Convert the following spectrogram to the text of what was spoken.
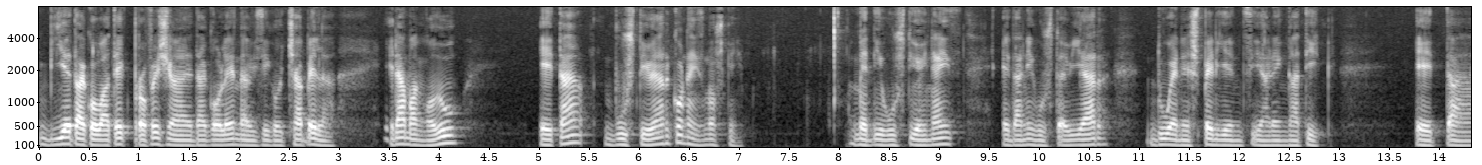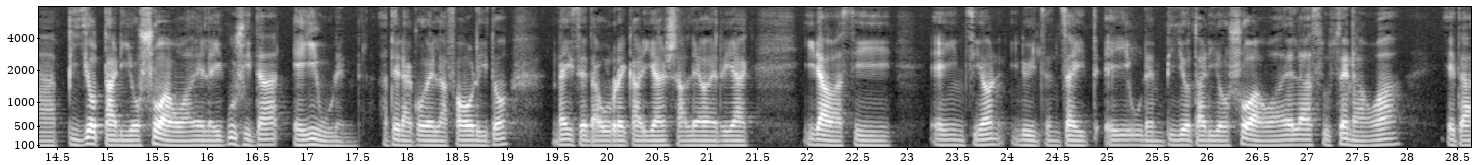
bietako batek profesionaletako lehen da biziko txapela eramango du, eta busti beharko naiz noski. Beti guztioi naiz, eta nik uste bihar duen esperientziaren gatik. Eta pilotari osoagoa dela ikusita egiguren. Aterako dela favorito, naiz eta urrekarian saleo herriak irabazi egin zion, iruditzen zait egiguren pilotari osoagoa dela zuzenagoa, eta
